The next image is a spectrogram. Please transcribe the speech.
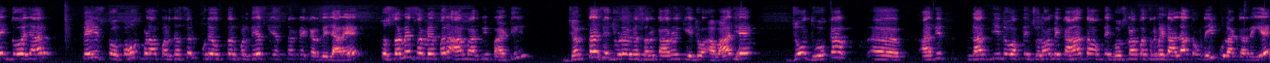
एक 2023 को बहुत बड़ा प्रदर्शन पूरे उत्तर प्रदेश के स्तर पे करने जा रहे हैं। तो समय समय पर आम आदमी पार्टी जनता से जुड़े हुए सरकारों की जो आवाज़ है, जो धोखा आदित्यनाथ जी ने अपने चुनाव में कहा था, अपने घोषणा पत्र में डाला था, वो नहीं पूरा कर रही है।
